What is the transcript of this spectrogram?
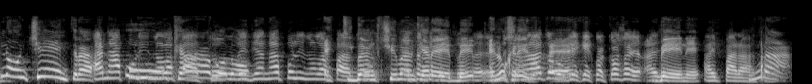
non c'entra. A Napoli Oh, non l'ha cavolo. fatto, vedi a Napoli non l'ha Eh, fatto. man- ci Eh, mancherebbe, capito? e lo credo, vuol eh. qualcosa hai, Bene. hai imparato. Ma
